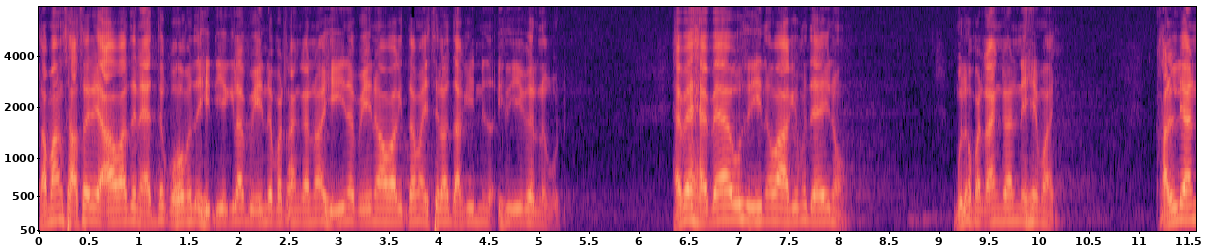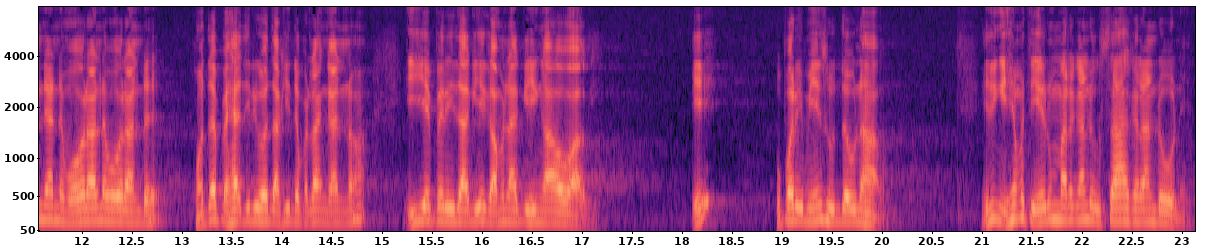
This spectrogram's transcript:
Taman සසරේ ආවද නැද්ද කොහොමද හිටියේ කියලා පේන්න පටන් ගන්නවා. හීන පේනවා වගේ තමයි ඉස්සෙල්ලා දකින්න ඉතිරි කරනකොට. හැබැයි හැබෑ වූ සීන වාගෙම දැයිනවා. මුල පටන් ගන්න එහෙමයි. කල්යන්න යන්න මෝරන්න මෝරන්න හොඳ පැහැදිලිව දකින්න පටන් ගන්නවා. ඊයේ පෙරේදා ගියේ ගමනක් ගිහින් ආවා වගේ. ඒ උපරිමයෙන් සුද්ධ වුණාම. ඉතින් එහෙම තේරුම් අරගන්න උත්සාහ කරන්න ඕනේ.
